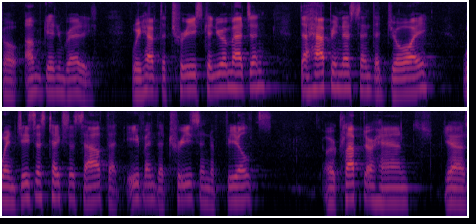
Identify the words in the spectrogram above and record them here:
So I'm getting ready. We have the trees. Can you imagine the happiness and the joy when Jesus takes us out that even the trees and the fields or clapped their hands? Yes.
